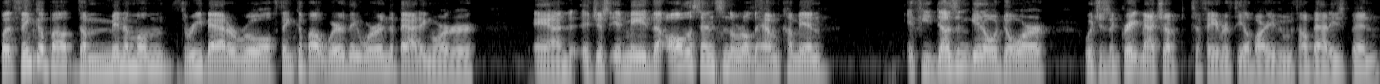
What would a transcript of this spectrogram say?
but think about the minimum three batter rule. Think about where they were in the batting order, and it just it made the, all the sense in the world to have him come in. If he doesn't get Odor, which is a great matchup to favor Thielbar, even with how bad he's been,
